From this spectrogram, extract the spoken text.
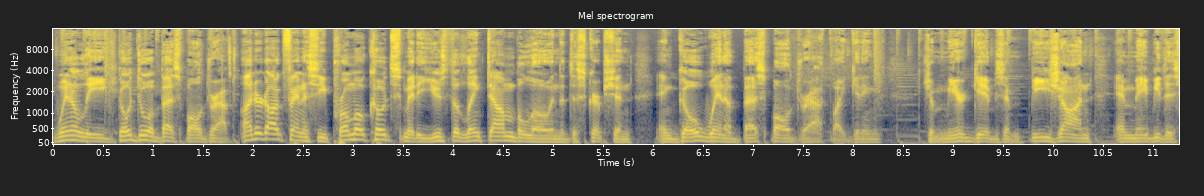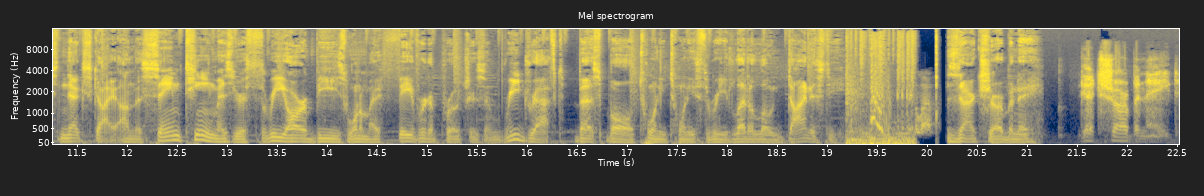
win a league, go do a best ball draft. Underdog Fantasy, promo code Smitty. Use the link down below in the description and go win a best ball draft by getting Jahmyr Gibbs and Bijan, and maybe this next guy on the same team as your three RBs, one of my favorite approaches in redraft best ball 2023, let alone dynasty. Zach Charbonnet. Get Charbonnet.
